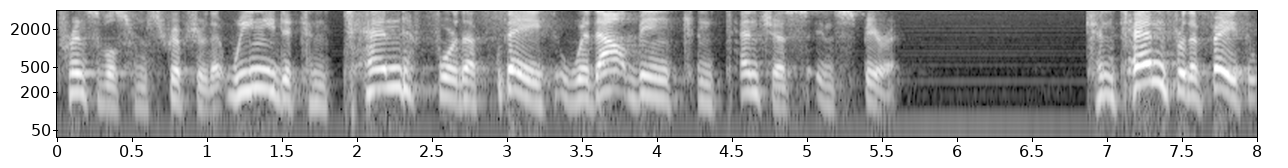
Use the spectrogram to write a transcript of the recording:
principles from Scripture that we need to contend for the faith without being contentious in spirit. Contend for the faith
